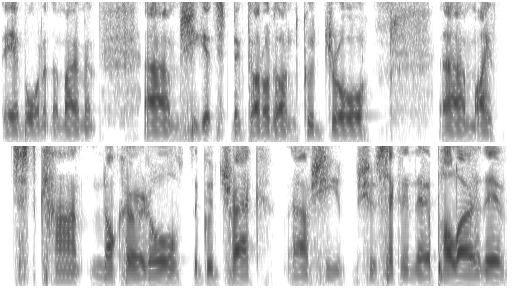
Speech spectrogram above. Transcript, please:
airborne at the moment. Um, she gets McDonald on good draw. Um, I just can't knock her at all. The good track. Um, she she was second in the Apollo. They're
